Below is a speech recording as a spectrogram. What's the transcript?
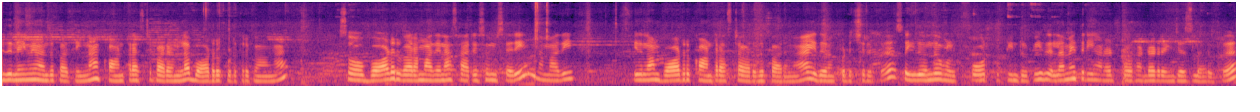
இதுலேயுமே வந்து பார்த்திங்கன்னா கான்ட்ராஸ்ட் பேட்டர்னில் பார்டர் கொடுத்துருக்காங்க. ஸோ பார்டர் வர மாதிரியான சாரீஸும் சரி இந்த மாதிரி இதெல்லாம் பார்டர் கான்ட்ராஸ்ட்டாக வருது பாருங்கள் இது எனக்கு பிடிச்சிருக்கு. ஸோ இது வந்து உங்களுக்கு ஃபோர் ஃபிஃப்டின் ருபீஸ் எல்லாமே த்ரீ ஹண்ட்ரட் ஃபோர் ஹண்ட்ரட் ரேஞ்சஸில் இருக்குது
